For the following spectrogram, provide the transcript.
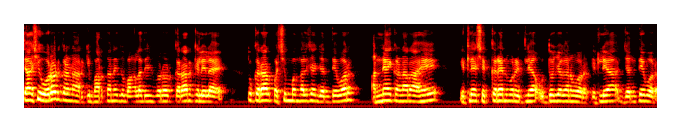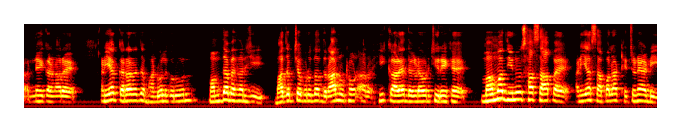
त्या अशी ओरड करणार की भारताने जो बांगलादेश बरोबर करार केलेला आहे तो करार पश्चिम बंगालच्या जनतेवर अन्याय करणारा आहे. इथल्या शेतकऱ्यांवर इथल्या उद्योजकांवर इथल्या जनतेवर अन्याय करणार आहे. आणि या कराराचं भांडवल करून ममता बॅनर्जी भाजपच्या विरोधात रान उठवणार ही काळ्या दगडावरची रेख आहे. मोहम्मद युनुस हा साप आहे आणि या सापाला ठेचण्यासाठी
